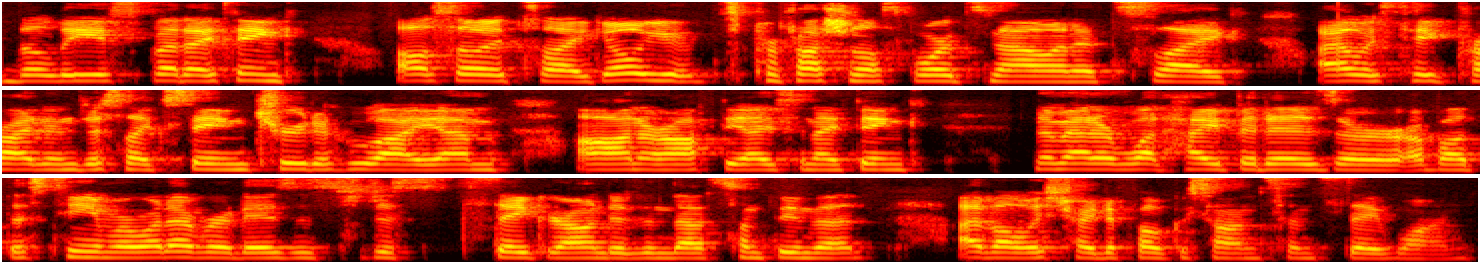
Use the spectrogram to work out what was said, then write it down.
the least. But I think also it's like oh it's professional sports now and it's like i always take pride in just like staying true to who i am on or off the ice and i think no matter what hype it is or about this team or whatever it is it's to just stay grounded and that's something that i've always tried to focus on since day one.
